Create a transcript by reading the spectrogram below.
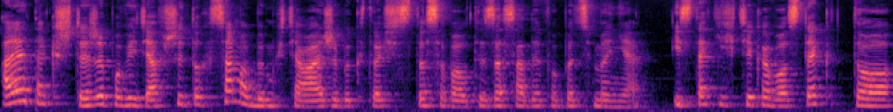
ale tak szczerze powiedziawszy, to sama bym chciała, żeby ktoś stosował te zasady wobec mnie. I z takich ciekawostek to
